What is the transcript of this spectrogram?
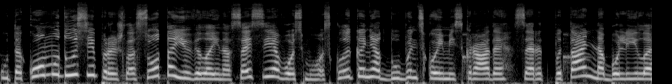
У такому дусі прийшла сота ювілейна сесія восьмого скликання Дубинської міськради. Серед питань наболіли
